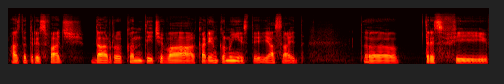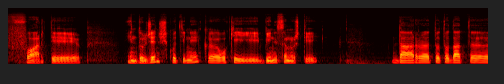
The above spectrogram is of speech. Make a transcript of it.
asta trebuie să faci, dar când e ceva care încă nu este, e aside, uh, trebuie să fii foarte indulgent și cu tine, că ok, e bine să nu știi, dar totodată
